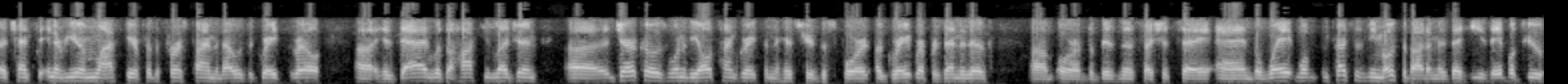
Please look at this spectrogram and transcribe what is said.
a chance to interview him last year for the first time, and that was a great thrill. Uh, his dad was a hockey legend. Uh, Jericho is one of the all-time greats in the history of the sport, a great representative, um, or of the business, I should say. And the way, what impresses me most about him is that he is able to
